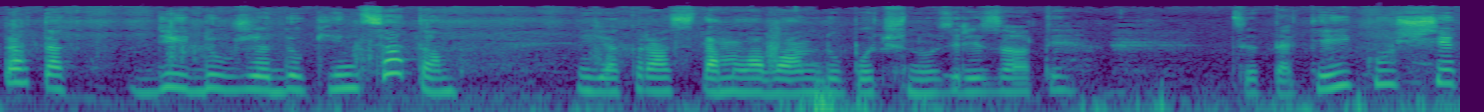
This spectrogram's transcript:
та так дійду вже до кінця там. Якраз там лаванду почну зрізати. Це такий кущик.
